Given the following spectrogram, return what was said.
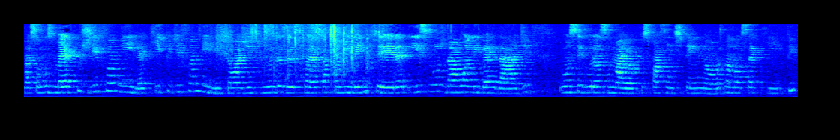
Nós somos médicos de família, equipe de família, então a gente muitas vezes conhece a família inteira e isso nos dá uma liberdade uma segurança maior que os pacientes têm em nós, na nossa equipe,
